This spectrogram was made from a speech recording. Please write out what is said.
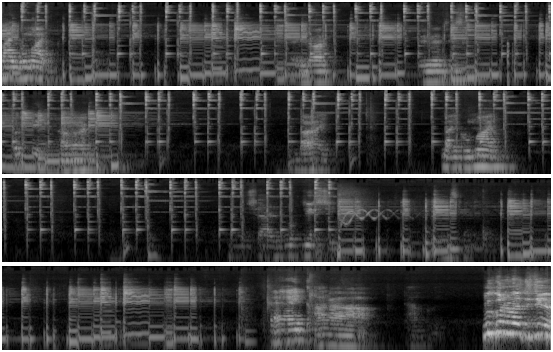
ভাই ঘুমাই দুইবার দুইবার দিছি। সত্যি আমার ভাই ভাই ঘুমাই স্যার খারাপ তুই কোন মাছ রে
